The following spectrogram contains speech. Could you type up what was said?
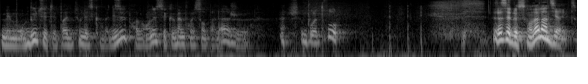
Mais mon but, c'était pas du tout de les scandaliser. Preuve en est, c'est que même quand ils sont pas là, je, je bois trop. Ça, c'est le scandale indirect.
